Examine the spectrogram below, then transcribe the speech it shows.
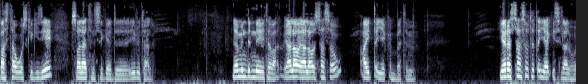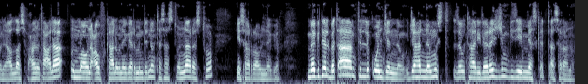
ባስታወስክ ጊዜ ሶላትን ስገድ ይሉታል። ለምንድን ነው የተባለው? ያላወሳ ሰው አይጠየቅበትም የረሳ ሰው ተጠያቂ ስላልሆነ አላህ ስብሓን ተዓላ ኡማውን አውፍ ካለው ነገር ምንድን ነው ተሳስቶና ረስቶ የሰራውን ነገር። መግደል በጣም ትልቅ ወንጀል ነው። ጀሀነም ውስጥ ዘውታሪ ለረዥም ጊዜ የሚያስቀጣ ስራ ነው።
